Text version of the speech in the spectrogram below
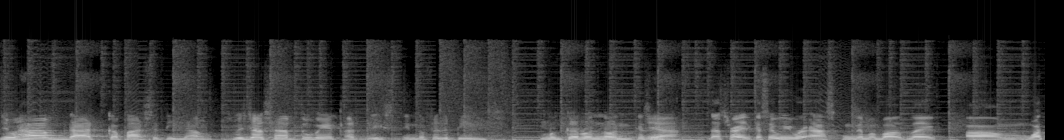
you have that capacity now. We just have to wait at least in the Philippines magkaroon nun. Kasi Yeah, that's right. Kasi we were asking them about like, um, what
